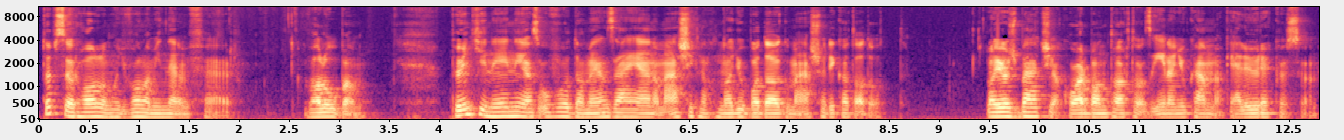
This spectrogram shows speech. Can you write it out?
Többször hallom, hogy valami nem fair. Valóban, Pöntyi néni az óvoda menzáján a másiknak nagyobb adag másodikat adott. Lajos bácsi a karbantartó az én anyukámnak előre köszön.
